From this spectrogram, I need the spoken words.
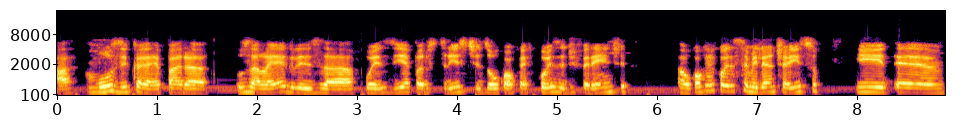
a música é para os alegres, a poesia para os tristes ou qualquer coisa diferente, ou qualquer coisa semelhante a isso. E, é,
